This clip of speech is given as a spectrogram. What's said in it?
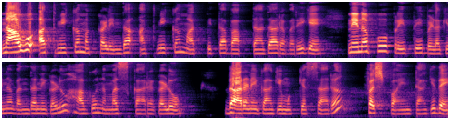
ನಾವು ಆತ್ಮಿಕ ಮಕ್ಕಳಿಂದ ಆತ್ಮಿಕ ಮಾತ್ಪಿತಾ ಬಾಪ್ದಾದಾರವರಿಗೆ ನೆನಪು, ಪ್ರೀತಿ, ಬೆಳಗಿನ ವಂದನೆಗಳು ಹಾಗೂ ನಮಸ್ಕಾರಗಳು. ಧಾರಣೆಗಾಗಿ ಮುಖ್ಯ ಸಾರ ಫಸ್ಟ್ ಪಾಯಿಂಟ್ ಆಗಿದೆ.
